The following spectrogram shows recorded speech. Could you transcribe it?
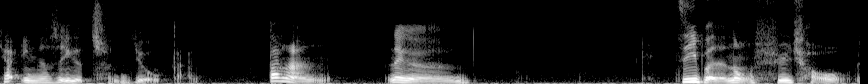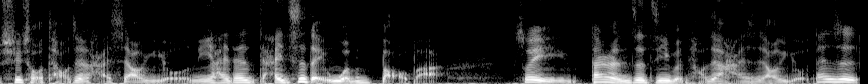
要赢的是一个成就感。当然。那个基本的那种需求需求条件还是要有，你还得还是得温饱吧，所以当然这基本条件还是要有。但是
